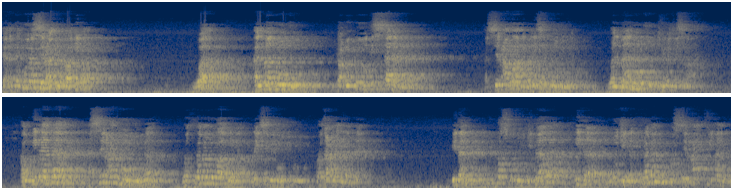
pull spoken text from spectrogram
كأن تكون السلعة غائبة والمال موجود كعقود السلم السلعة غائبة ليست موجودة والمال موجود في مجلس آخر أو إذا كان السلعة موجودة والثمن غائبا ليس بموجود رجعنا إذا تسقط الكتابة إذا وجد الثمن والسلعة في آن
